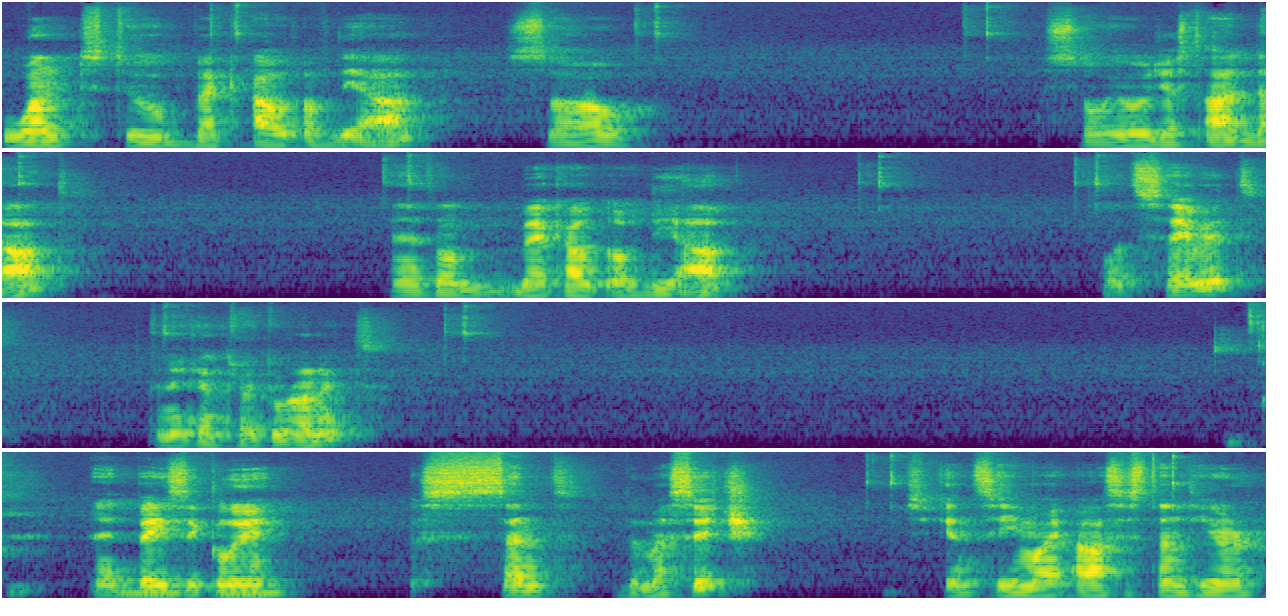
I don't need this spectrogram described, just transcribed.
want to back out of the app so so we will just add that. And it will back out of the app. Let's save it and you can try to run it it basically sent the message. As you can see my assistant here.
